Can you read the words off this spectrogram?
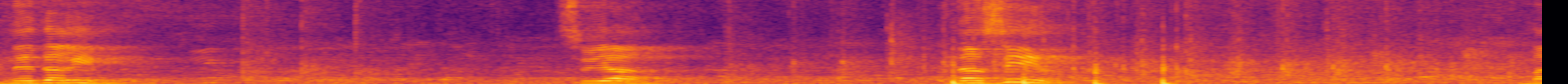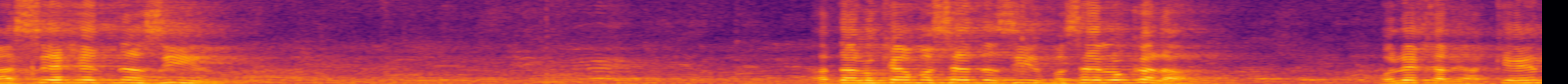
נדרים. מצוין. נזיר. מסכת נזיר. אתה לוקח מסכת נזיר, מסכת לא קלה. הולך עליה, כן?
